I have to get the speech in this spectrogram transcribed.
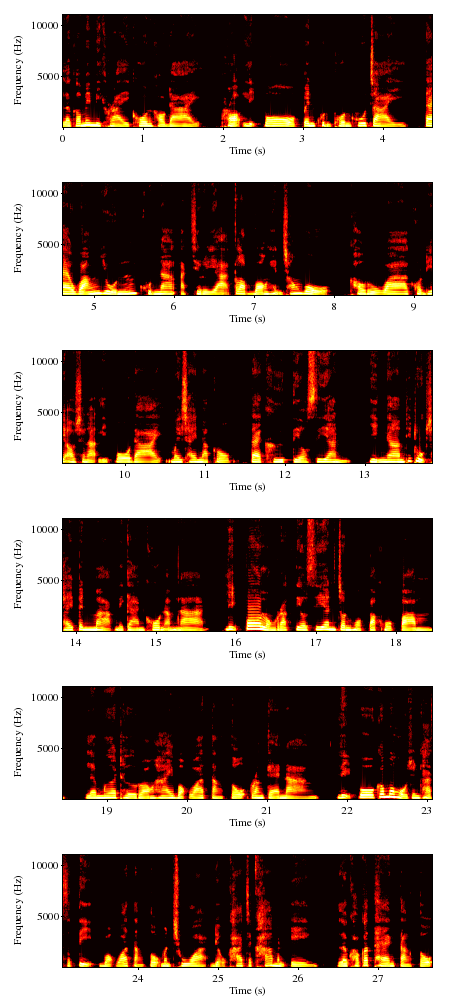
แล้วก็ไม่มีใครโค่นเขาได้ เพราะลิโป้เป็นขุนพลคู่ใจ แต่หวังหยุนขุนนางอัจฉริยะกลับมองเห็นช่องโหว่เขารู้ว่าคนที่เอาชนะลิโป้ได้ไม่ใช่นักรบ แต่คือเตียวเซียน หญิงงามที่ถูกใช้เป็นหมากในการโค่นอำนาจ ลิโป้หลงรักเตียวเซียนจนหัวปักหัวปั๊มและเมื่อเธอร้องไห้บอกว่าต่างโต๊ะรังแกนางลิโป้ก็โมโหจนขาดสติบอกว่าต่างโต๊ะมันชั่ว เดี๋ยวข้าจะฆ่ามันเอง แล้วเขาก็แทงต่างโต๊ะ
